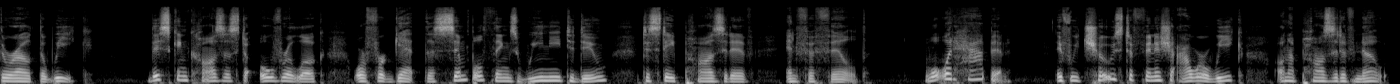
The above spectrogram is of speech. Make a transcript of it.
throughout the week. This can cause us to overlook or forget the simple things we need to do to stay positive and fulfilled. What would happen if we chose to finish our week on a positive note?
